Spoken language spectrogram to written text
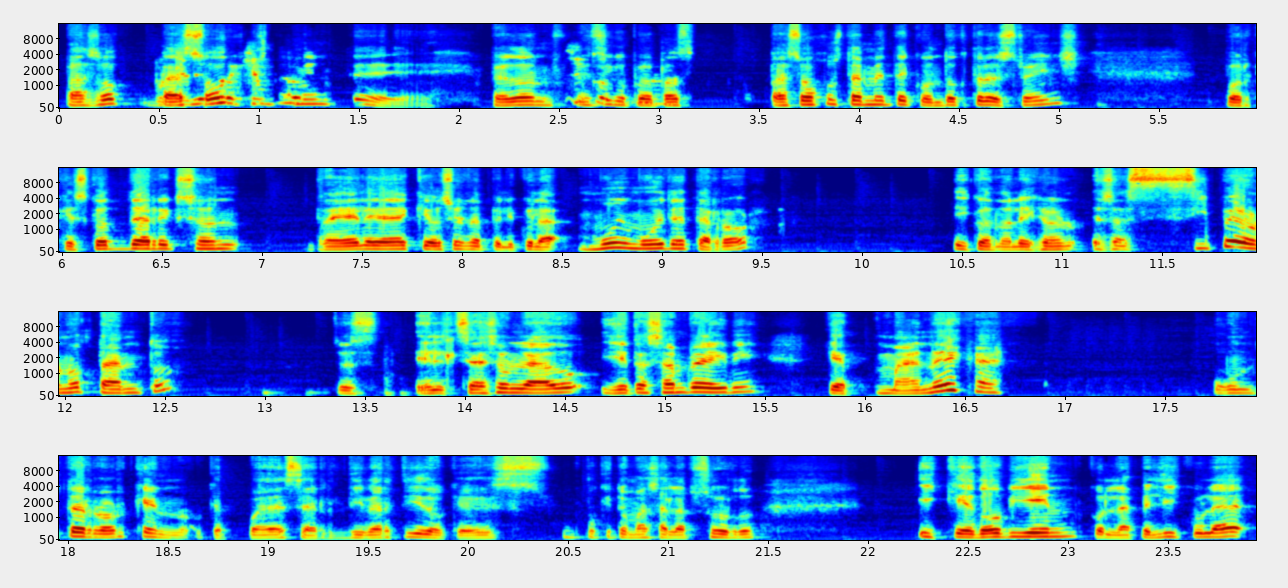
Pasó, Porque pasó por ejemplo- justamente, perdón, Sí, continúa. pero pas- pasó justamente con Doctor Strange, porque Scott Derrickson traía la idea de que iba a ser una película muy, muy de terror, y cuando le dijeron, o sea, sí, pero no tanto, entonces él se hace a un lado y entra Sam Raimi, que maneja un terror que, no- que puede ser divertido, que es un poquito más al absurdo, y quedó bien con la película,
